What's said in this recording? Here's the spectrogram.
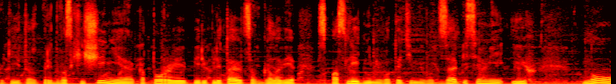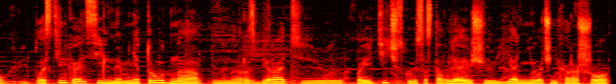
какие-то предвосхищения, которые переплетаются в голове с последними вот этими вот записями их. Но пластинка сильная. Мне трудно разбирать э, поэтическую составляющую. Я не очень хорошо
